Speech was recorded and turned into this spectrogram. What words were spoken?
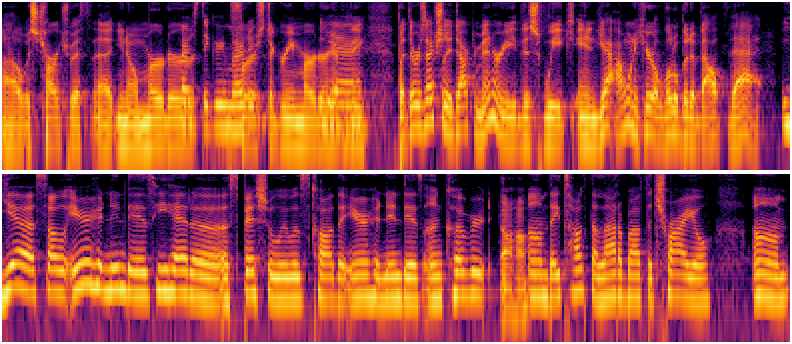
uh, was charged with, uh, you know, murder, First degree murder. first degree murder, and Yeah. everything. But there was actually a documentary this week, and yeah, I want to hear a little bit about that. Yeah, so Aaron Hernandez, he had a, a special. It was called the Aaron Hernandez Uncovered. Uh-huh. Um, they talked a lot about the trial. Um,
